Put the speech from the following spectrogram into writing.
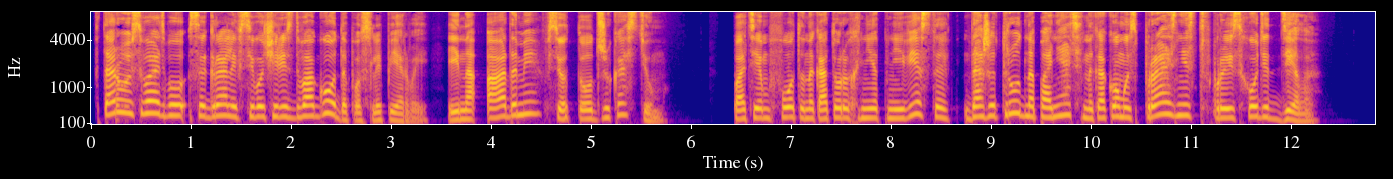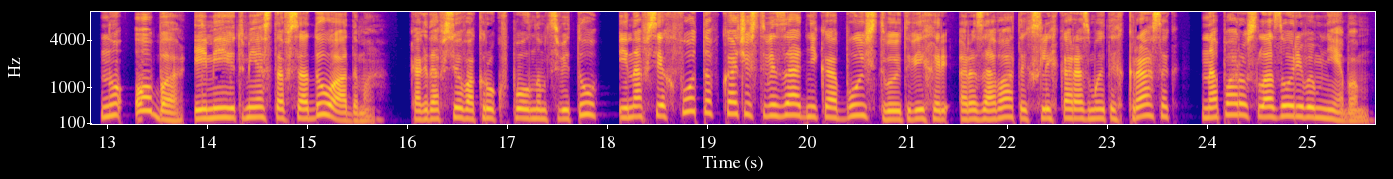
Вторую свадьбу сыграли всего через два года после первой, и на Адаме все тот же костюм. По тем фото, на которых нет невесты, даже трудно понять, на каком из празднеств происходит дело. Но оба имеют место в саду Адама, когда все вокруг в полном цвету, и на всех фото в качестве задника буйствует вихрь розоватых, слегка размытых красок на пару с лазоревым небом.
